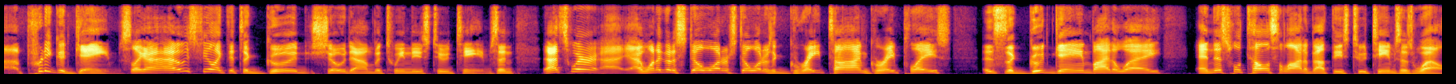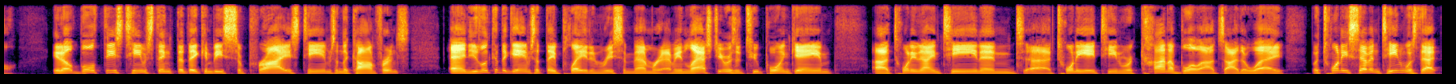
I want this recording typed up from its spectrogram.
uh, pretty good games. Like I, I, always feel like it's a good showdown between these two teams, and that's where I, I want to go to Stillwater. Stillwater is a great time, great place. This is a good game, by the way, and this will tell us a lot about these two teams as well. You know, both these teams think that they can be surprise teams in the conference, and you look at the games that they played in recent memory. I mean, last year was a two point game. Uh, 2019 and uh, 2018 were kind of blowouts either way, but 2017 was that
